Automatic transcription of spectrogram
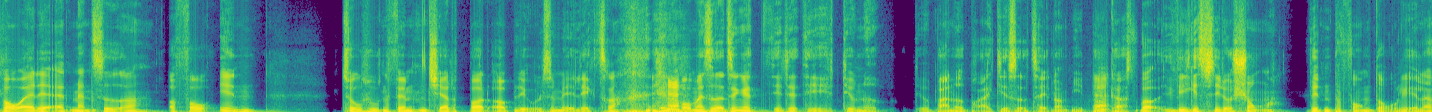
Hvor er det, at man sidder og får en 2015 chatbot-oplevelse med Elektra? Eller hvor man sidder og tænker, det, det, det, det, er jo noget, det er jo bare noget bræk, de har siddet og talt om i et podcast. Ja. Hvor, hvilke situationer vil den performe dårligt, eller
